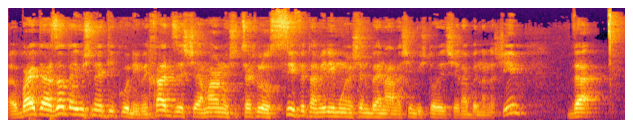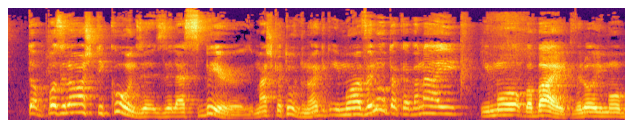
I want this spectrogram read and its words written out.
בברייתא הזאת היו שני תיקונים, אחד זה שאמרנו שצריך להוסיף את המילים הוא ישן בין האנשים ואשתו ישנה בין אנשים, ו... טוב, פה זה לא ממש תיקון, זה, זה להסביר, מה שכתוב, נוהגת אמו אבלות, הכוונה היא אמו בבית ולא אמו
